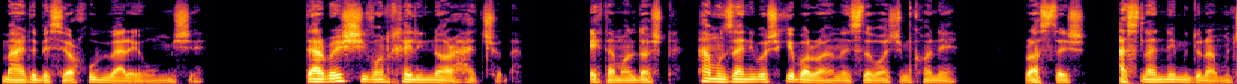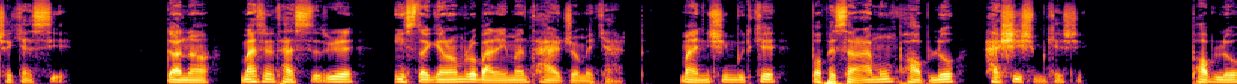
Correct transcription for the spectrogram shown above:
مرد بسیار خوبی برای اون میشه. درباره شیوان خیلی ناراحت شدم. احتمال داشت همون زنی باشه که با ران ازدواج می‌کنه. راستش اصلا نمی‌دونم اون چه کسیه. دانا متن تصویر اینستاگرام رو برای من ترجمه کرد. معنیش این بود که با پسرمون پابلو هشیش می‌کشیم. پابلو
